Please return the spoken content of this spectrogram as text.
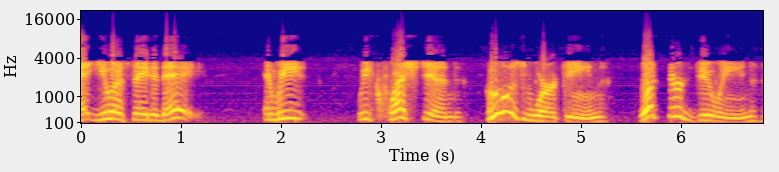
at USA Today, and we we questioned who's working, what they're doing,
